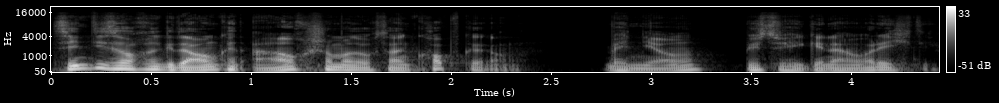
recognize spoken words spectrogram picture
Sind die solche Gedanken auch schon mal durch deinen Kopf gegangen? Wenn ja, bist du hier genau richtig.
